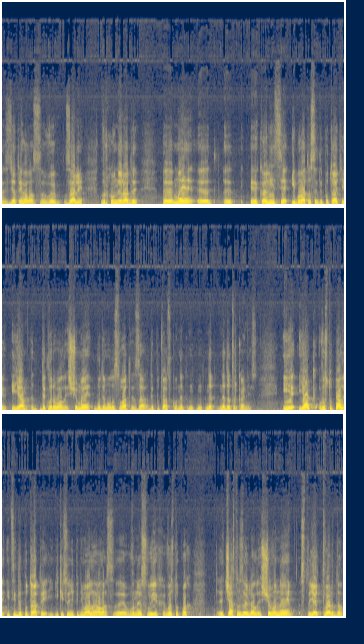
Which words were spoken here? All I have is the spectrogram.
е, знятий галас в залі Верховної Ради, е, ми, е, коаліція і багато цих депутатів, і я декларували, що ми будемо голосувати за депутатську нед- нед- недоторканність. І як виступали і ці депутати, які сьогодні піднімали галас, вони в своїх виступах часто заявляли, що вони стоять твердо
